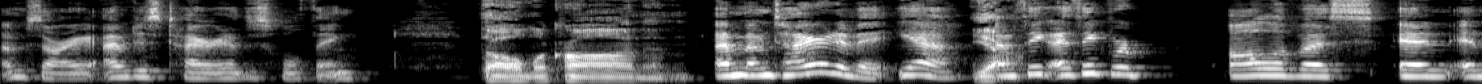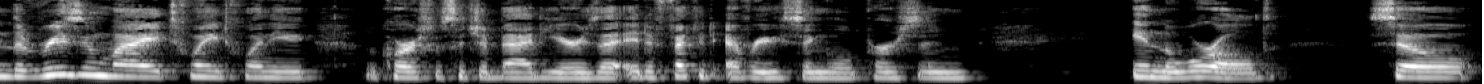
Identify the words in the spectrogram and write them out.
I'm sorry. I'm just tired of this whole thing. the Omicron and I'm I'm tired of it. Yeah. Yeah. I think I think we're all of us and and the reason why 2020 of course was such a bad year is that it affected every single person in the world. So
